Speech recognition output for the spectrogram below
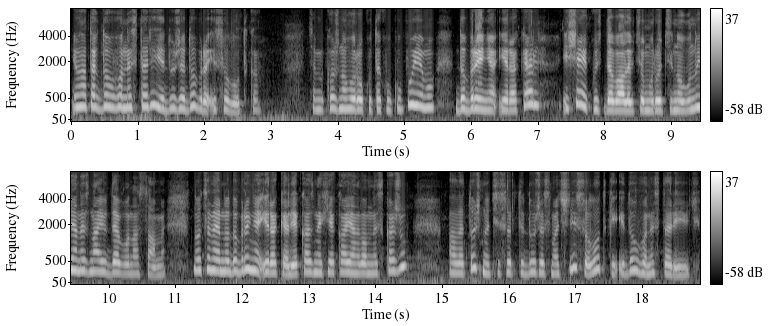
І вона так довго не старіє, дуже добра і солодка. Це ми кожного року таку купуємо. Добриня і ракель. І ще якусь давали в цьому році нову. Ну я не знаю, де вона саме. Ну, це, мабуть, Добриня і ракель. Яка з них яка, я вам не скажу. Але точно ці сорти дуже смачні, солодкі і довго не старіють.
